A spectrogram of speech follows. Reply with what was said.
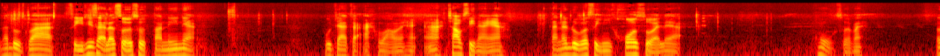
น่าดูดว่าสีที่ใส่แล้วสวยสุดตอนนี้เนี่ยพูดจาจะอะว้าวไหมฮะอะชอบสีไหนอะแต่น่าดูว่าสีนี้โคตรสวยเลยอะโอ้โหสวยไหม เอ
